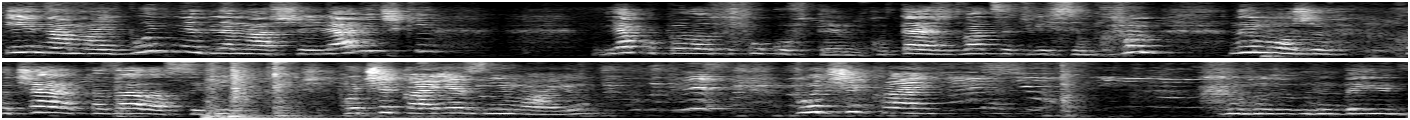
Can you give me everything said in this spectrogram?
І на майбутнє для нашої лялечки я купила таку ковтинку. Теж 28 крон. Не можу. Хоча я казала собі, почекай, я знімаю. Почекай. Не дають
